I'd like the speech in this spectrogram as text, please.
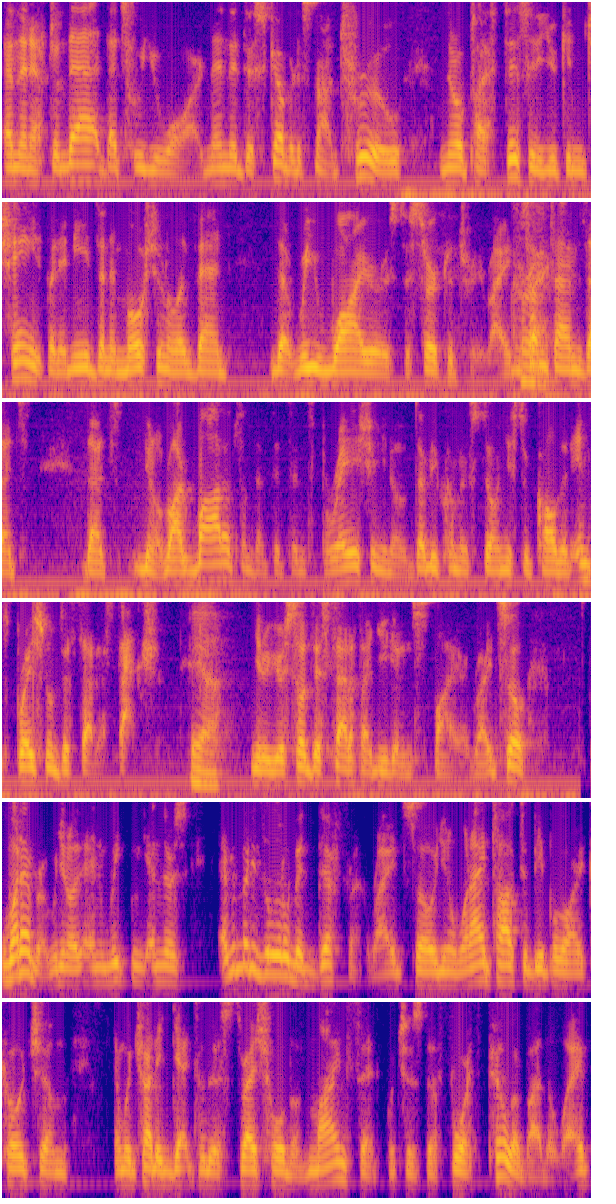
and then after that, that's who you are. And then they discovered it's not true. Neuroplasticity, you can change, but it needs an emotional event that rewires the circuitry, right? And sometimes that's that's you know rock bottom. Sometimes it's inspiration. You know, W. Clement Stone used to call it inspirational dissatisfaction. Yeah. You know, you're so dissatisfied you get inspired, right? So whatever, you know, and we can and there's everybody's a little bit different, right? So you know, when I talk to people or I coach them, and we try to get to this threshold of mindset, which is the fourth pillar, by the way,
